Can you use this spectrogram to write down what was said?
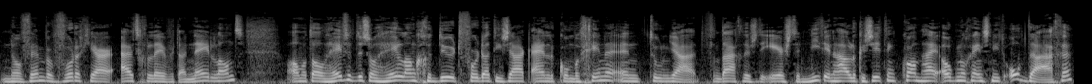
november vorig jaar uitgeleverd aan Nederland. Al met al heeft het dus al heel lang geduurd voordat die zaak eindelijk kon beginnen. En toen, ja, vandaag dus de eerste niet-inhoudelijke zitting, kwam hij ook nog eens niet opdagen.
